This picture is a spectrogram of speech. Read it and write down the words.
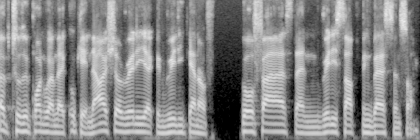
up to the point where I'm like, okay, now I feel ready. I can really kind of go fast and really start to invest and so on.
